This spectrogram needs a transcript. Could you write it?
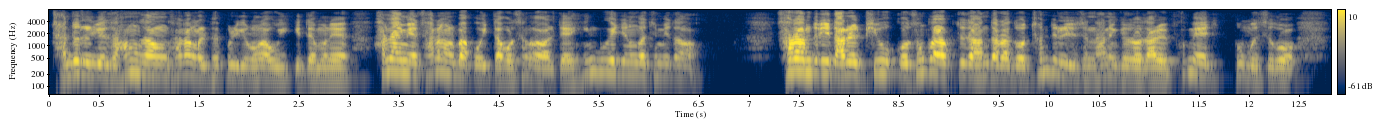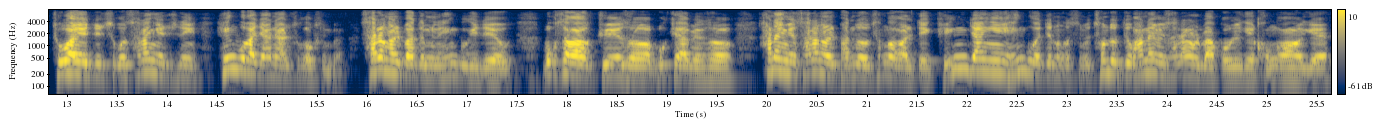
자녀를 위해서 항상 사랑을 베풀기를 원하고 있기 때문에 하나님의 사랑을 받고 있다고 생각할 때 행복해지는 것입니다. 사람들이 나를 비웃고 손가락질을 한다라도 천지를 이신 하나님께서 나를 품에 품으시고 좋아해 주시고 사랑해 주시니 행복하지 않을 수가 없습니다. 사랑을 받으면 행복이지요. 목사가 교회에서 목회하면서 하나님의 사랑을 받는다고 생각할 때 굉장히 행복해지는 것입니다. 저도 지금 하나님의 사랑을 받고 이렇게 건강하게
